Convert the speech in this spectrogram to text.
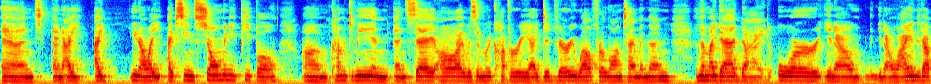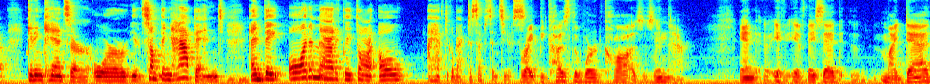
And and I I you know I I've seen so many people um, come to me and and say, oh, I was in recovery. I did very well for a long time, and then and then my dad died, or you know you know I ended up getting cancer, or something happened, mm-hmm. and they automatically thought, oh. I have to go back to substance use. Right, because the word cause is in there. And if, if they said my dad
